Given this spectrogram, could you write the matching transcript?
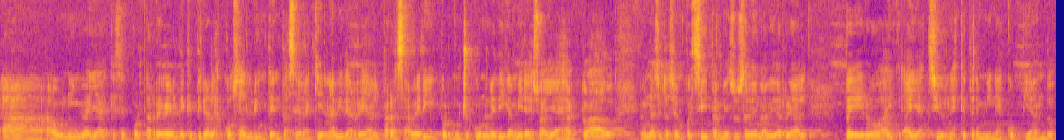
a, un niño allá que se porta rebelde, que tira las cosas, él lo intenta hacer aquí en la vida real para saber y por mucho que uno le diga, mira, eso haya actuado en una situación, pues sí, también sucede en la vida real, pero hay, hay acciones que termina copiando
